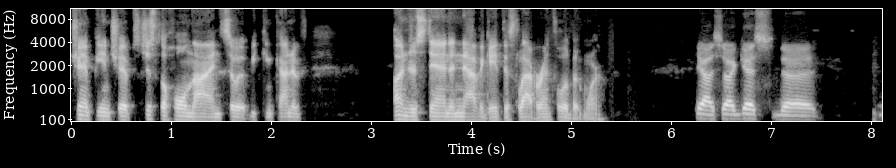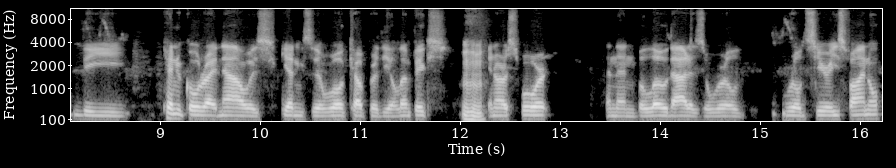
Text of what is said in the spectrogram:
championships, just the whole nine, so that we can kind of understand and navigate this labyrinth a little bit more. Yeah, so I guess the the pinnacle right now is getting to the World Cup or the Olympics Mhm. in our sport, and then below that is the World World Series final,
